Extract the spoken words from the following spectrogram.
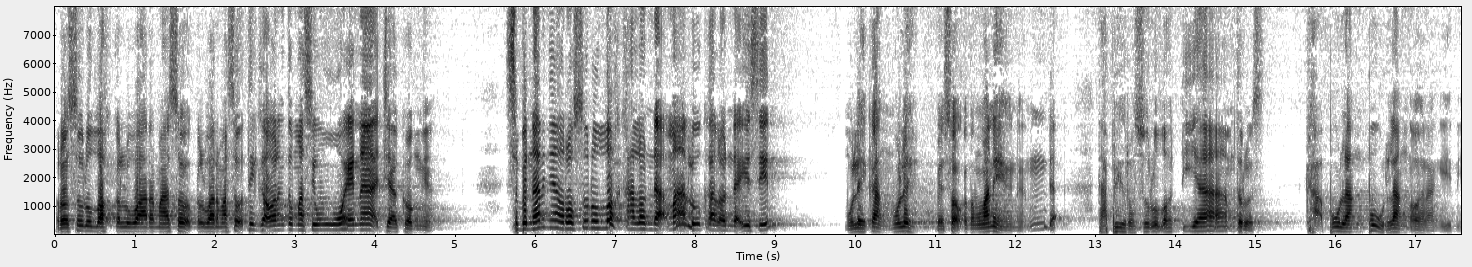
Rasulullah keluar masuk, keluar masuk, tiga orang itu masih wena jagongnya. Sebenarnya Rasulullah kalau ndak malu, kalau ndak izin, mulai Kang, mulai, besok ketemu mana? Enggak. Tapi Rasulullah diam terus. Gak pulang-pulang orang ini.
